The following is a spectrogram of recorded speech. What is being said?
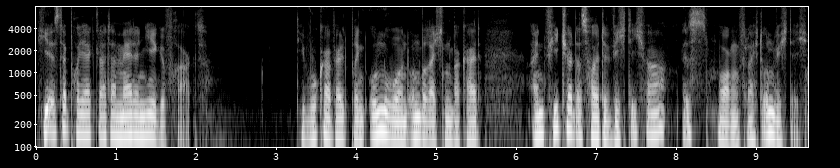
Hier ist der Projektleiter mehr denn je gefragt. Die VUCA-Welt bringt Unruhe und Unberechenbarkeit. Ein Feature, das heute wichtig war, ist morgen vielleicht unwichtig.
